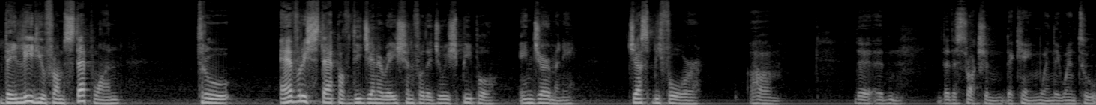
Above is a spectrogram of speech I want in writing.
they lead you from step one through every step of degeneration for the Jewish people in Germany just before um, the, uh, the destruction that came when they went to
